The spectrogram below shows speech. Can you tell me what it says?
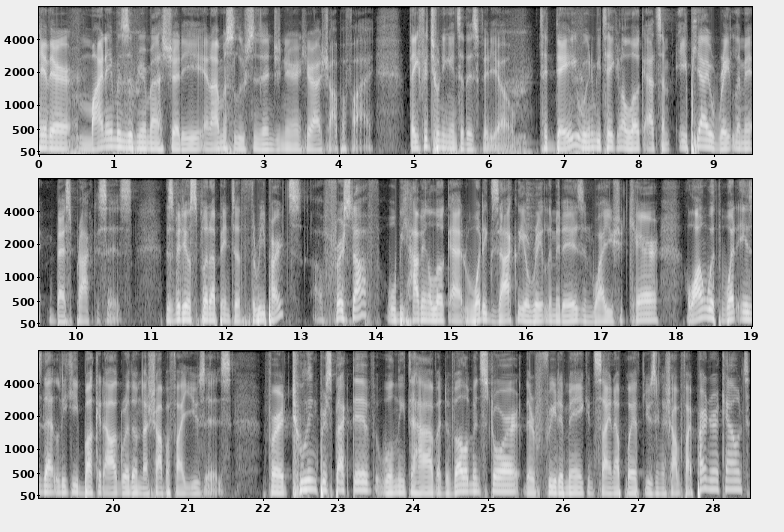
Hey there, my name is Zameer Masjedi and I'm a solutions engineer here at Shopify. Thanks for tuning into this video. Today, we're going to be taking a look at some API rate limit best practices. This video is split up into three parts. Uh, first off, we'll be having a look at what exactly a rate limit is and why you should care, along with what is that leaky bucket algorithm that Shopify uses. For a tooling perspective, we'll need to have a development store. They're free to make and sign up with using a Shopify partner account,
